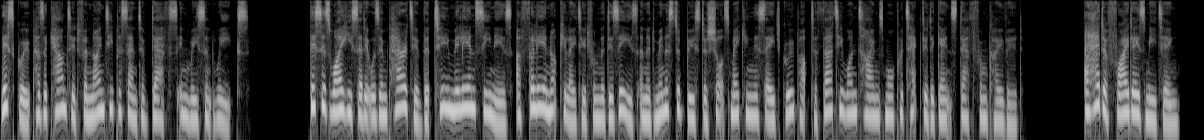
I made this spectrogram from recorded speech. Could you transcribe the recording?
This group has accounted for 90% of deaths in recent weeks. This is why he said it was imperative that 2 million seniors are fully inoculated from the disease and administered booster shots, making this age group up to 31 times more protected against death from COVID. Ahead of Friday's meeting,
